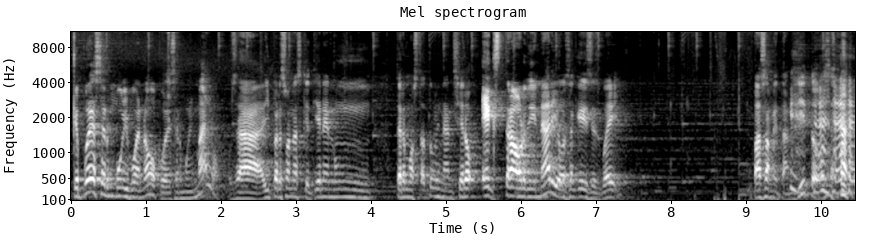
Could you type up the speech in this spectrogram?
Que puede ser muy bueno o puede ser muy malo. O sea, hay personas que tienen un termostato financiero extraordinario. O sea, que dices, güey, pásame tantito. O sea,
